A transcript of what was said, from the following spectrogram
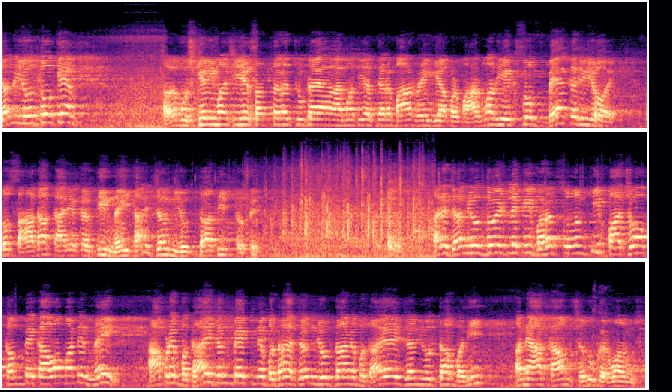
જનયોદ્ધો કેમ? હવે મુશ્કેલીમાં છીએ, સત્તર જ ચૂંટાયા એમાંથી અત્યારે બાર રહી ગયા, પણ બારમાંથી એકસો બે કરવી હોય, તો સાદા કાર્યકરથી નહીં થાય, જનયોદ્ધાથી જ થશે. અને જન યોદ્ધો એટલે કઈ ભરત સોલંકી પાછો કમબેક આવવા માટે નહીં. આપણે બધાય જનબેક ને બધા જન યોદ્ધા ને બધાએ જન યોદ્ધા બની અને આ કામ શરૂ કરવાનું છે.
